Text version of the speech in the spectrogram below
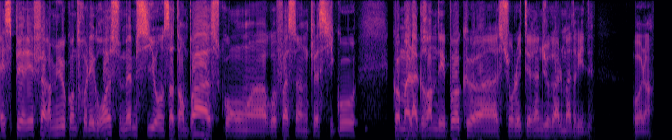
espérer faire mieux contre les grosses, même si on s'attend pas à ce qu'on euh, refasse un classico comme à la grande époque euh, sur le terrain du Real Madrid. Voilà.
